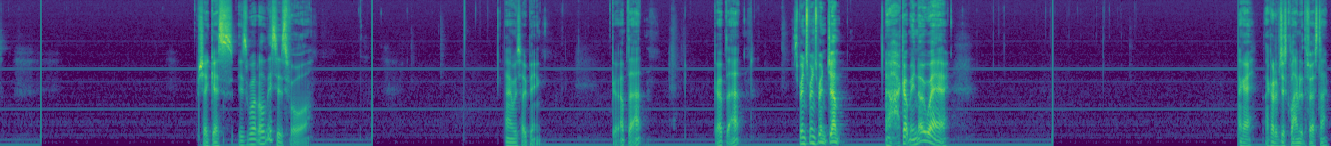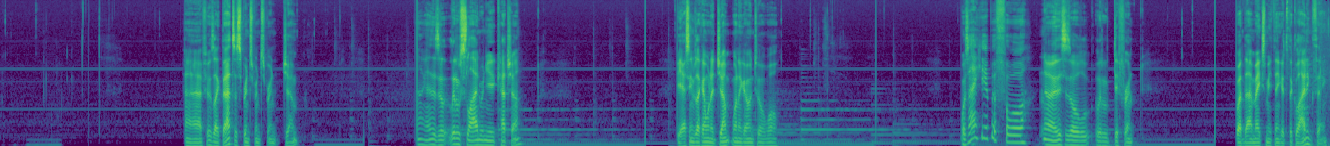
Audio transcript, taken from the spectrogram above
Which I guess is what all this is for. I was hoping. Go up that. Go up that. Sprint, sprint, sprint, jump! Ah, oh, got me nowhere! Okay, I could have just climbed it the first time. Uh, feels like that's a sprint, sprint, sprint, jump. Okay, there's a little slide when you catch on. Yeah, seems like I want to jump when I go into a wall. Was I here before? No, this is all a little different. But that makes me think it's the gliding thing.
